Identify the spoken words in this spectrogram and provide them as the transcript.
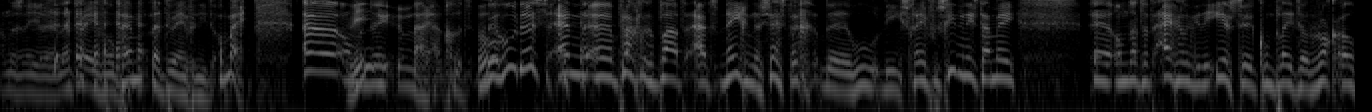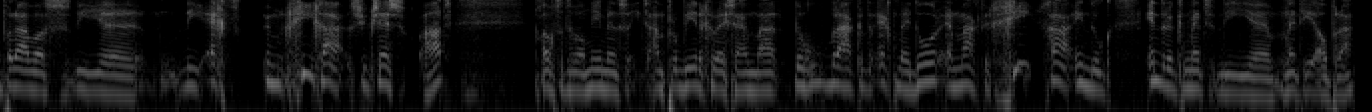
Dames en heren, letten we even op hem, letten we even niet op mij. Wie? de- nou ja, goed. Hoe? De Hoe dus. En eh prachtige plaat uit 69. De Hoe die schreef geschiedenis daarmee. Omdat het eigenlijk de eerste complete rockopera was die, die echt een giga succes had. Ik geloof dat er wel meer mensen iets aan het proberen geweest zijn. Maar de Hoe braken er echt mee door. En maakte giga indruk, indruk met, die, eh, met die opera.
